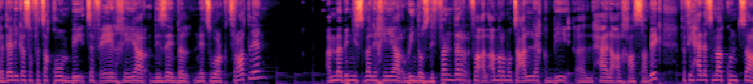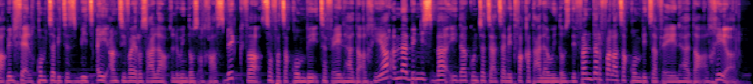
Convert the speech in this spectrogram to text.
كذلك سوف تقوم بتفعيل خيار Disable Network Throttling. أما بالنسبة لخيار Windows Defender فالأمر متعلق بالحالة الخاصة بك. ففي حالة ما كنت بالفعل قمت بتثبيت أي antivirus على الويندوز الخاص بك فسوف تقوم بتفعيل هذا الخيار. أما بالنسبة إذا كنت تعتمد فقط على Windows Defender فلا تقوم بتفعيل هذا الخيار.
